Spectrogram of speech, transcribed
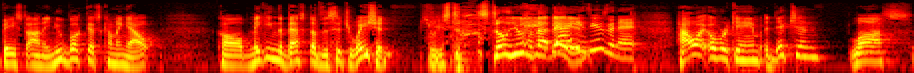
based on a new book that's coming out called Making the Best of the Situation. So he's still, still using that name. yeah, he's using it. How I overcame addiction, loss,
